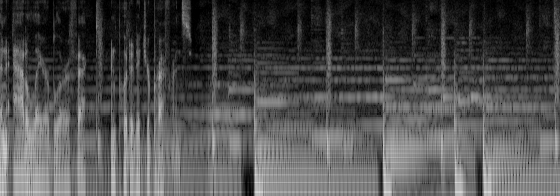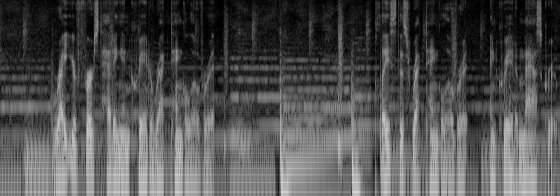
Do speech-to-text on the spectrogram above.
Then add a layer blur effect and put it at your preference. Write your first heading and create a rectangle over it. Place this rectangle over it and create a mask group.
